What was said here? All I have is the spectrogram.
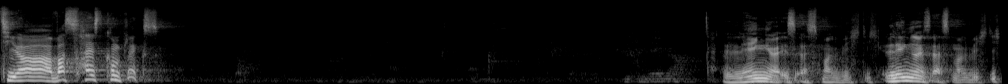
Tja, was heißt komplex? Länger ist erstmal wichtig. Länger ist erstmal wichtig.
